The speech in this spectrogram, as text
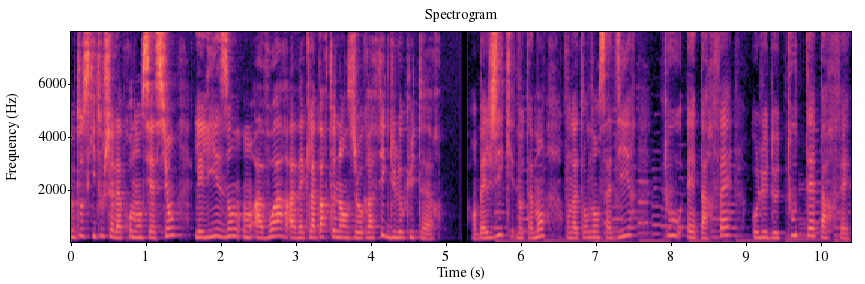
Comme tout ce qui touche à la prononciation, les liaisons ont à voir avec l'appartenance géographique du locuteur. En Belgique, notamment, on a tendance à dire tout est parfait au lieu de tout est parfait.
